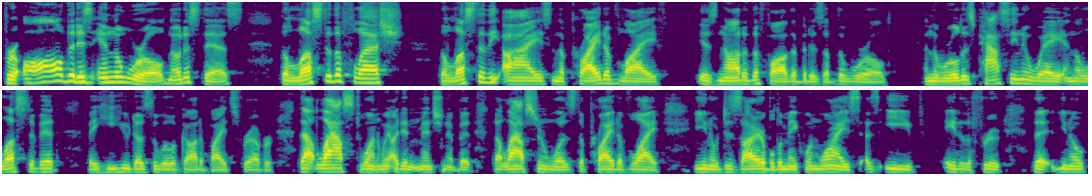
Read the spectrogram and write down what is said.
For all that is in the world, notice this, the lust of the flesh, the lust of the eyes, and the pride of life is not of the Father, but is of the world and the world is passing away and the lust of it, but he who does the will of God abides forever. That last one, I didn't mention it, but that last one was the pride of life. You know, desirable to make one wise as Eve ate of the fruit. That, you know,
